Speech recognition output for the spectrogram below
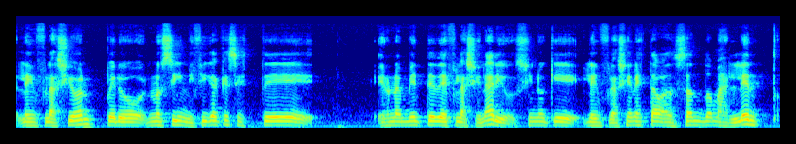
la inflación, pero no significa que se esté en un ambiente deflacionario, sino que la inflación está avanzando más lento,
